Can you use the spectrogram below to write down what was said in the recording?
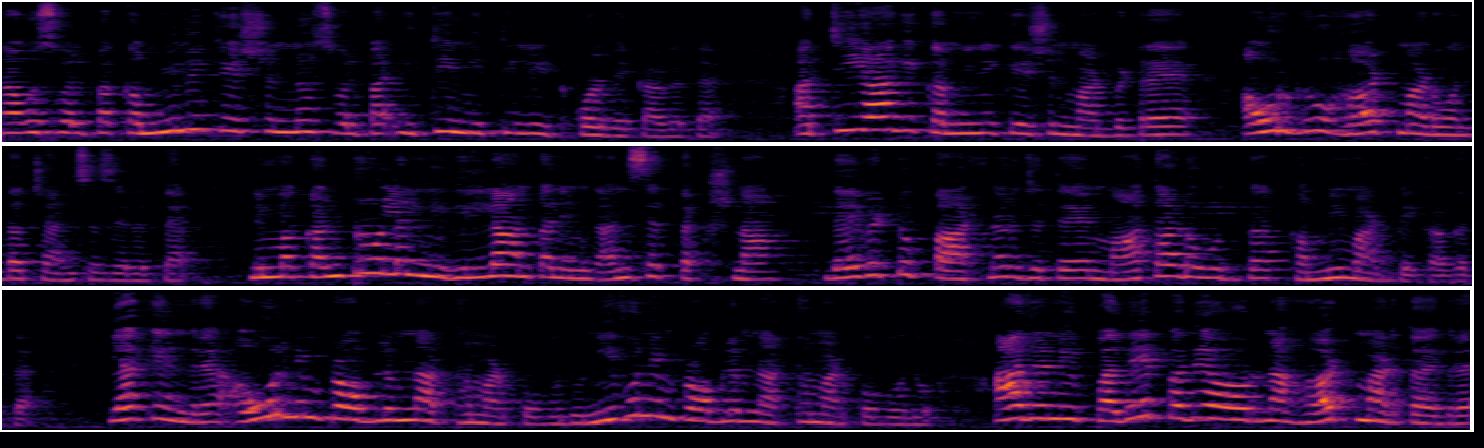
ನಾವು ಸ್ವಲ್ಪ ಕಮ್ಯುನಿಕೇಶನ್ ಸ್ವಲ್ಪ ಇತಿ ಮಿತಿಲಿ ಇಟ್ಕೊಳ್ಬೇಕಾಗತ್ತೆ. ಅತಿಯಾಗಿ ಕಮ್ಯುನಿಕೇಶನ್ ಮಾಡ್ಬಿಟ್ರೆ ಅವ್ರಿಗೂ ಹರ್ಟ್ ಮಾಡುವಂತ ಚಾನ್ಸಸ್ ಇರುತ್ತೆ. ನಿಮ್ಮ ಕಂಟ್ರೋಲ್ ಅಲ್ಲಿ ನೀವಿಲ್ಲ ಅಂತ ನಿಮ್ಗೆ ಅನ್ಸಿದ ತಕ್ಷಣ ದಯವಿಟ್ಟು ಪಾರ್ಟ್ನರ್ ಜೊತೆ ಮಾತಾಡುವುದ ಕಮ್ಮಿ ಮಾಡ್ಬೇಕಾಗತ್ತೆ. ಯಾಕೆಂದ್ರೆ ಅವ್ರು ನಿಮ್ ಪ್ರಾಬ್ಲಮ್ನ ಅರ್ಥ ಮಾಡ್ಕೋಬಹುದು ನೀವು ನಿಮ್ ಪ್ರಾಬ್ಲಮ್ನ ಅರ್ಥ ಮಾಡ್ಕೋಬಹುದು ಆದ್ರೆ ನೀವು ಪದೇ ಪದೇ ಅವ್ರನ್ನ ಹರ್ಟ್ ಮಾಡ್ತಾ ಇದ್ರೆ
